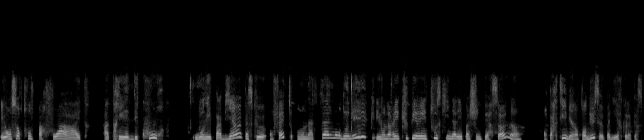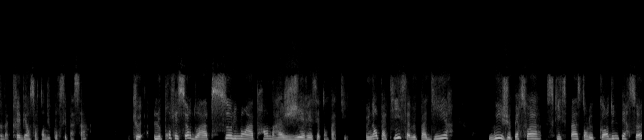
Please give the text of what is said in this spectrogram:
Et on se retrouve parfois à être après des cours où on n'est pas bien parce que en fait on a tellement donné et on a récupéré tout ce qui n'allait pas chez une personne. En partie, bien entendu, ça ne veut pas dire que la personne va très bien en sortant du cours, c'est pas ça que le professeur doit absolument apprendre à gérer cette empathie. Une empathie, ça ne veut pas dire oui, je perçois ce qui se passe dans le corps d'une personne,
